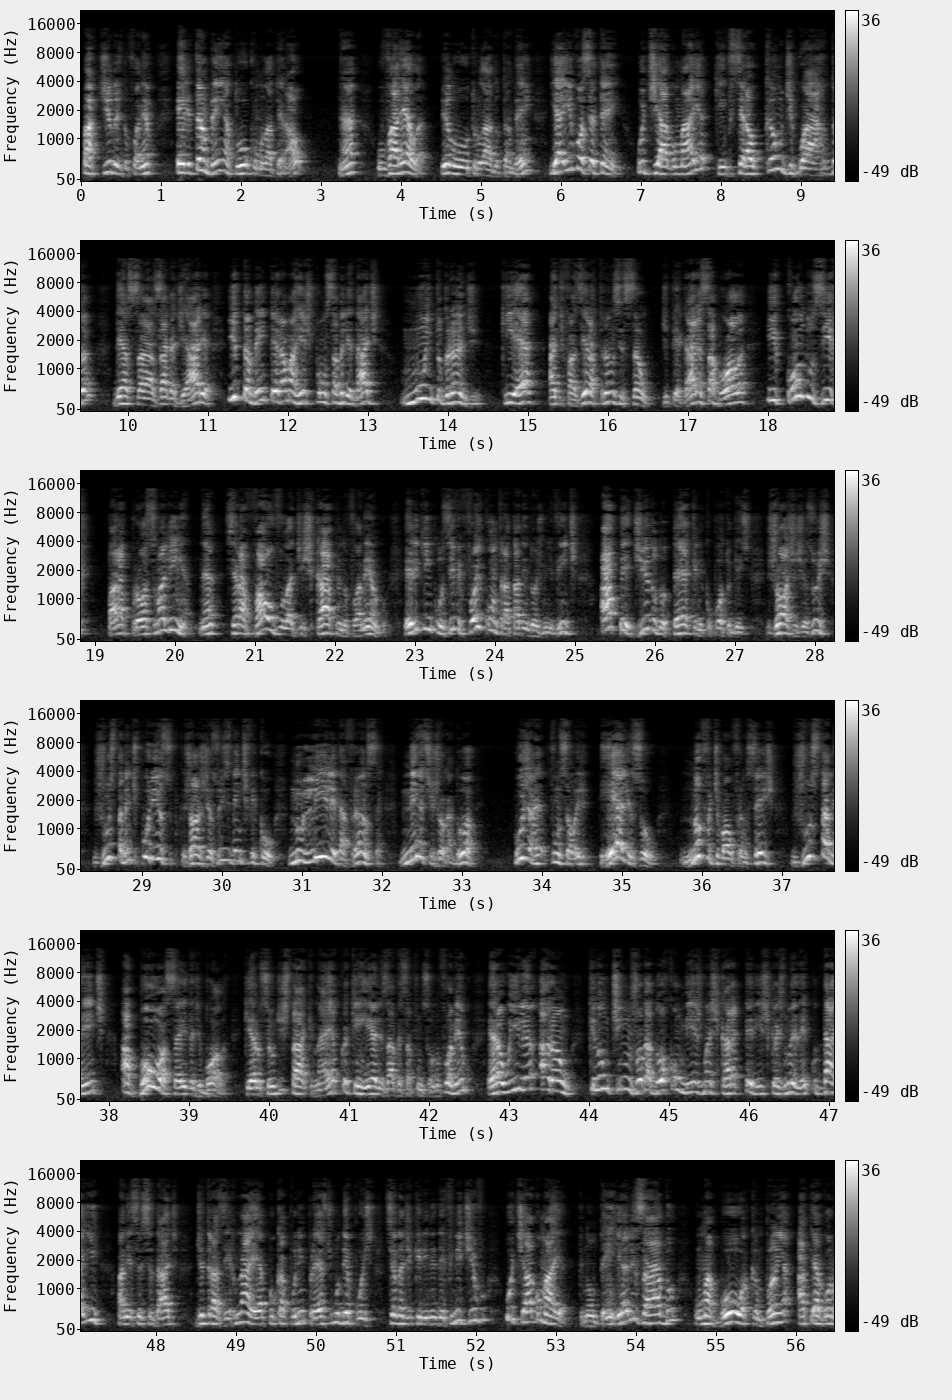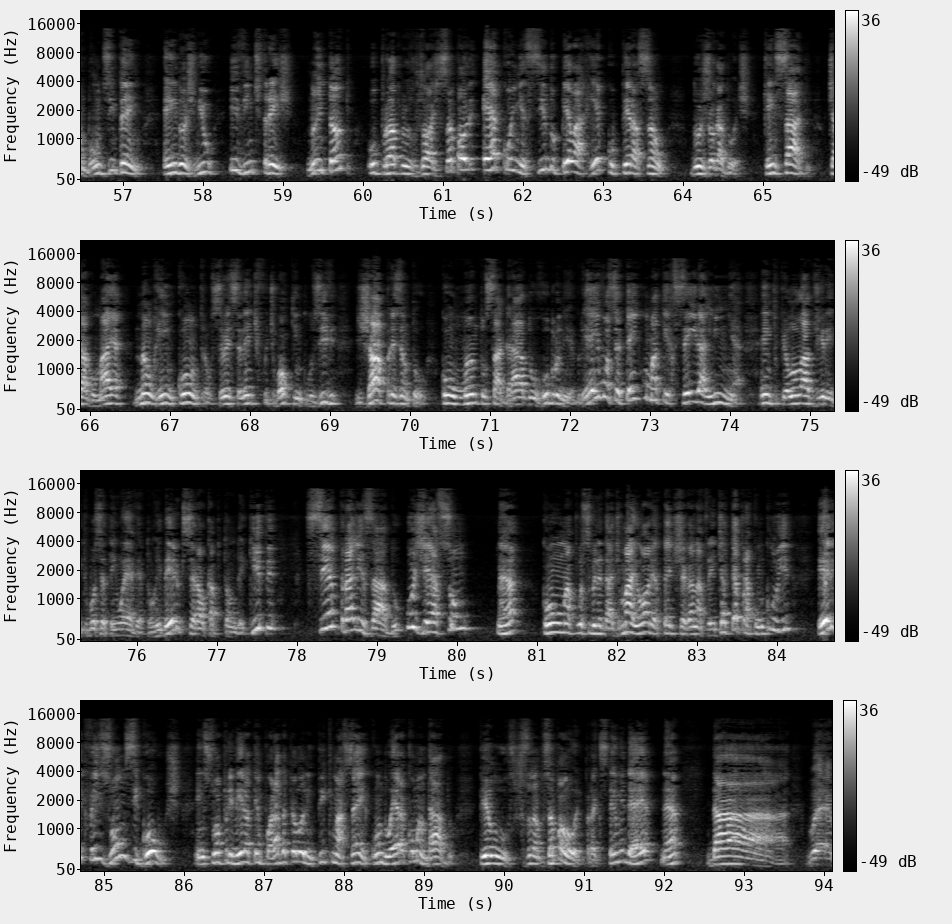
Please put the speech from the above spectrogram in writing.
partidas do Flamengo, ele também atuou como lateral, né? O Varela, pelo outro lado também. E aí você tem o Thiago Maia, que será o cão de guarda dessa zaga diária e também terá uma responsabilidade muito grande, que é a de fazer a transição, de pegar essa bola e conduzir para a próxima linha, né? Será válvula de escape no Flamengo. Ele que inclusive foi contratado em 2020 a pedido do técnico português Jorge Jesus, justamente por isso, porque Jorge Jesus identificou no Lille da França, nesse jogador, cuja função ele realizou no futebol francês justamente a boa saída de bola, que era o seu destaque. Na época, quem realizava essa função no Flamengo era William Arão, que não tinha um jogador com mesmas características no elenco, daí a necessidade de trazer na época por empréstimo, depois sendo adquirido em definitivo, o Thiago Maia, que não tem realizado uma boa campanha, até agora um bom desempenho, em 2023. No entanto, o próprio Jorge Sampaoli é conhecido pela recuperação dos jogadores. Quem sabe Thiago Maia não reencontra o seu excelente futebol, que inclusive já apresentou com o manto sagrado rubro-negro. E aí você tem uma terceira linha, em que pelo lado direito você tem o Everton Ribeiro, que será o capitão da equipe, centralizado o Gerson, né, com uma possibilidade maior até de chegar na frente, até para concluir, ele que fez 11 gols em sua primeira temporada pelo Olympique Marseille, quando era comandado pelo São Paulo. Para que você tenha uma ideia, né? Da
